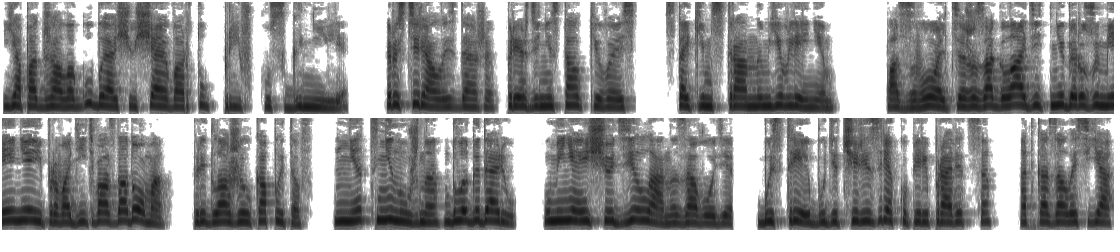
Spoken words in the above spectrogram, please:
Я поджала губы, ощущая во рту привкус гнили. Растерялась даже, прежде не сталкиваясь с таким странным явлением. «Позвольте же загладить недоразумение и проводить вас до дома», — предложил Копытов. «Нет, не нужно, благодарю. У меня еще дела на заводе. Быстрее будет через реку переправиться», — отказалась я.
